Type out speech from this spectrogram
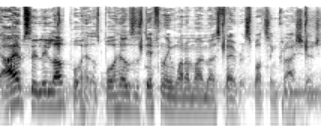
I absolutely love Port Hills. Port Hills is definitely one of my most favourite spots in Christchurch.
